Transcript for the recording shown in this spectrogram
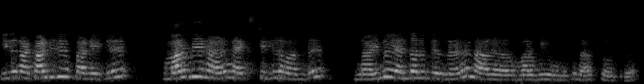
இதை நான் கண்டினியூ பண்ணிட்டு மறுபடியும் நான் நெக்ஸ்ட் இதில் வந்து நான் இன்னும் எந்த அளவுக்கு இருக்கிறேன்னு நான் மறுபடியும் உங்களுக்கு நான் சொல்றேன்.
